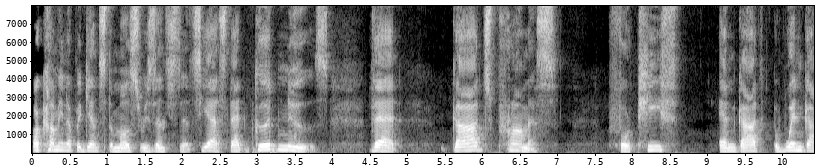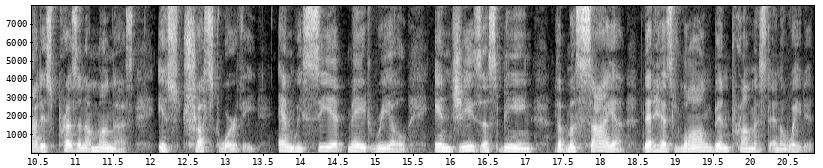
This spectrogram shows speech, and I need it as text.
or coming up against the most resistance. Yes, that good news that God's promise for peace and God, when God is present among us, is trustworthy. And we see it made real in Jesus being the Messiah that has long been promised and awaited.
